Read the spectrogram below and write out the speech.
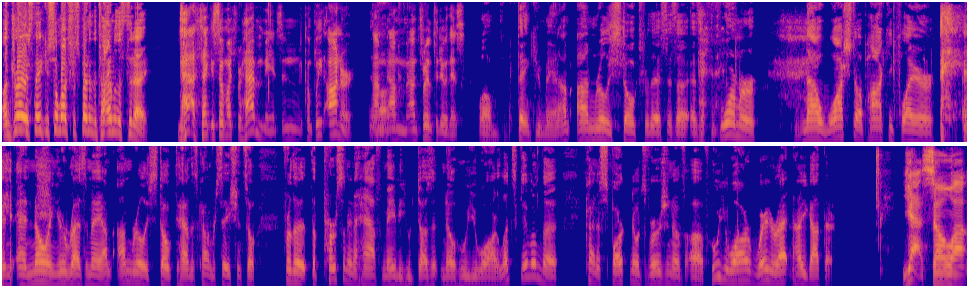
Andreas, thank you so much for spending the time with us today. Yeah, thank you so much for having me. It's a complete honor. I'm, I'm, I'm thrilled to do this. Well, thank you, man. I'm, I'm really stoked for this as a, as a former, now washed up hockey player, and, and knowing your resume, I'm, I'm really stoked to have this conversation. So, for the, the person and a half maybe who doesn't know who you are, let's give them the kind of Spark Notes version of, of who you are, where you're at, and how you got there. Yeah, so uh,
